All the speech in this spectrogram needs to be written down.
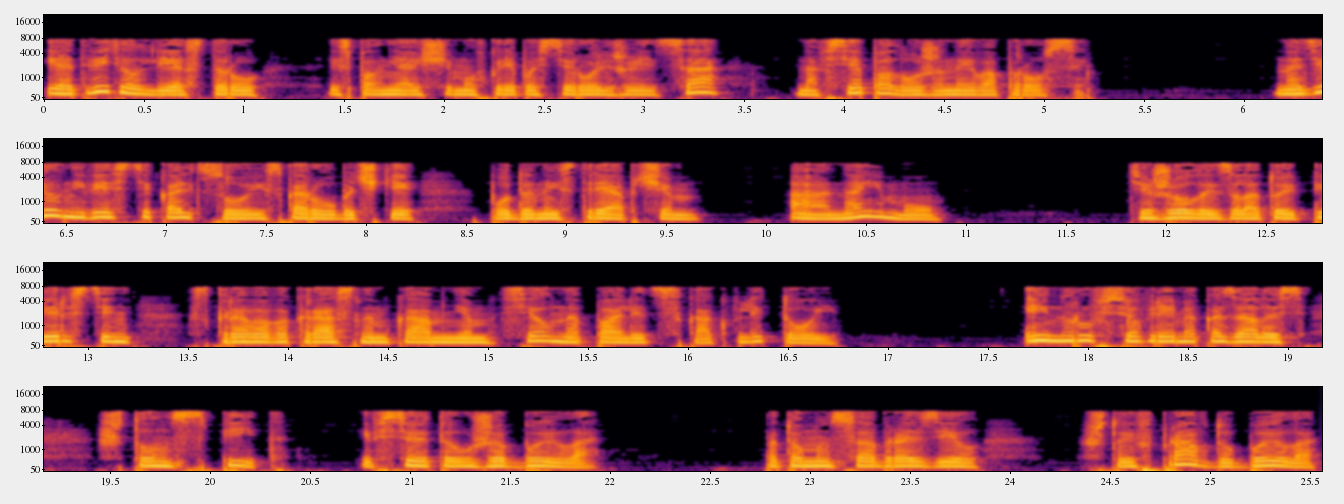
и ответил Лестеру, исполняющему в крепости роль жреца, на все положенные вопросы. Надел невесте кольцо из коробочки, поданной стряпчем, а она ему. Тяжелый золотой перстень с кроваво-красным камнем сел на палец, как влитой. Эйнру все время казалось, что он спит, и все это уже было — Потом он сообразил, что и вправду было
